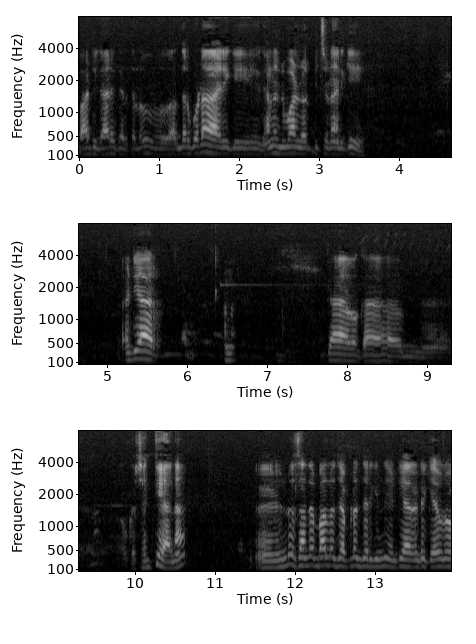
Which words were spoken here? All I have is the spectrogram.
పార్టీ కార్యకర్తలు అందరూ కూడా ఆయనకి ఘన నివాళులు అర్పించడానికి ఎన్టీఆర్ ఇంకా ఒక ఒక శక్తి ఆయన. ఎన్నో సందర్భాల్లో చెప్పడం జరిగింది. ఎన్టీఆర్ అంటే కేవలం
